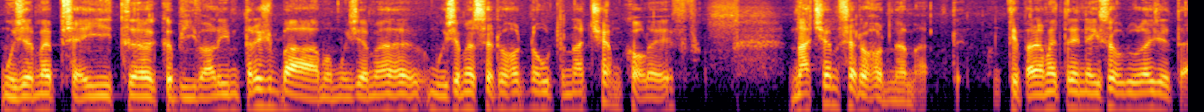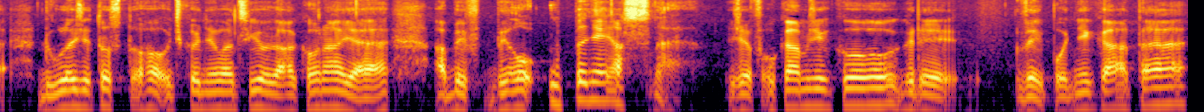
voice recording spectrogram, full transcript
můžeme přejít k bývalým tržbám, můžeme, můžeme se dohodnout na čemkoliv. Na čem se dohodneme? ty parametry nejsou důležité. Důležitost toho očkodňovacího zákona je, aby bylo úplně jasné, že v okamžiku, kdy vy podnikáte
